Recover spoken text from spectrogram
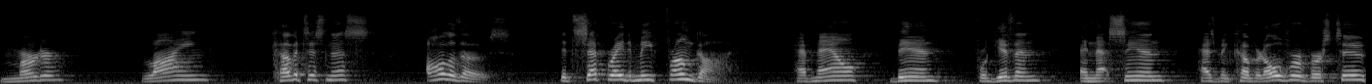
murder, lying, covetousness, all of those that separated me from God have now been forgiven, and that sin has been covered over. Verse 2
